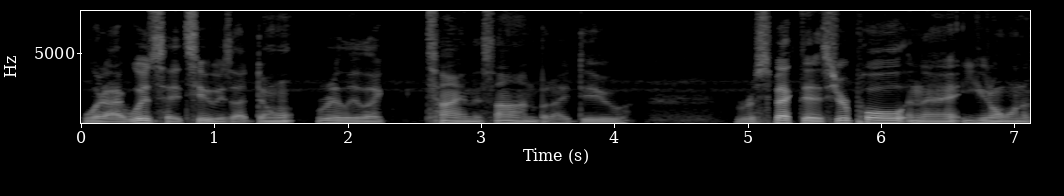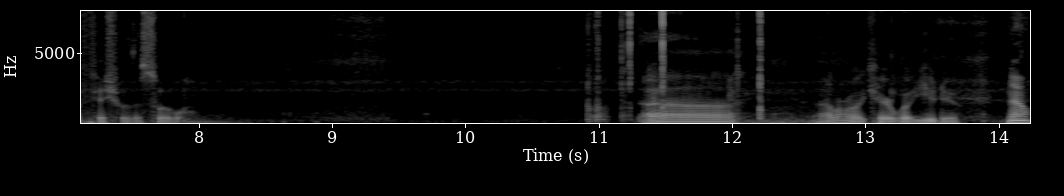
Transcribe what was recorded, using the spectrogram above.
What I would say too is I don't really like tying this on, but I do respect that it's your pole and that you don't want to fish with a swivel. Uh, I don't really care what you do. No,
